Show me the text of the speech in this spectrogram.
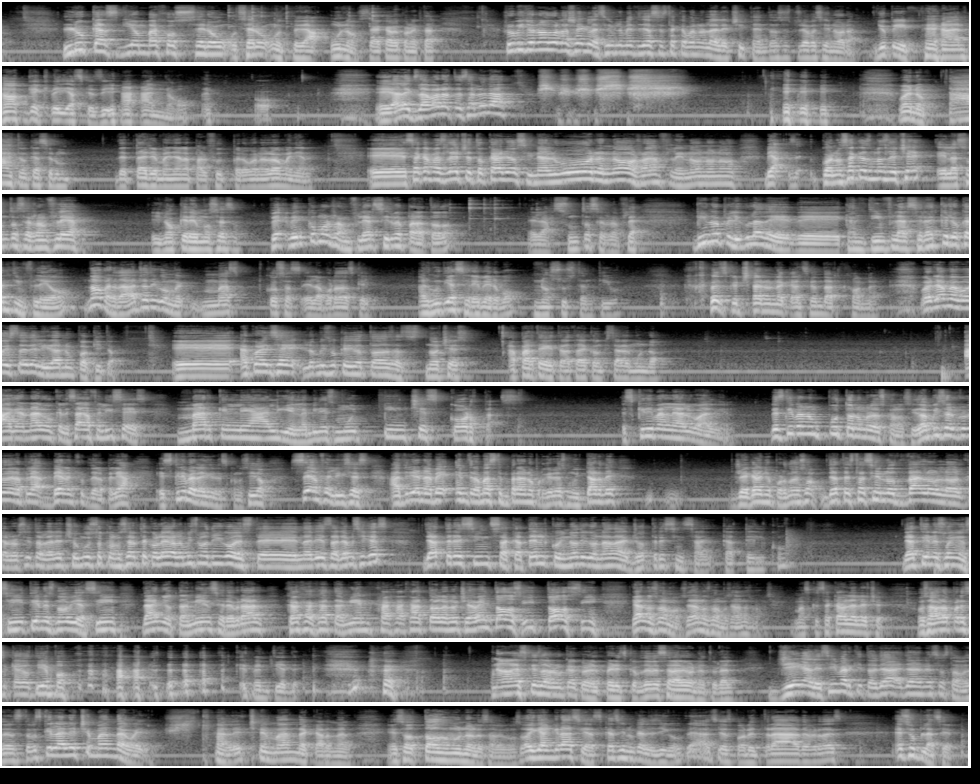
Lucas-01, se acaba de conectar. Ruby, yo no hago las reglas, simplemente ya se está acabando la lechita, entonces pues ya va siendo hora. Yupi, no, que creías que sí, no. Oh. Eh, Alex Lavara te saluda. bueno, ay, tengo que hacer un detalle mañana para el food, pero bueno, luego mañana. Eh, saca más leche, tocayo, sin albur. No, ranfle, no, no, no. Vea, cuando sacas más leche, el asunto se ranflea. Y no queremos eso. ¿Ven cómo ranflear sirve para todo? El asunto se refleja. Vi una película de, de Cantinflas. ¿Será que yo cantinfleo? No, ¿verdad? Yo digo más cosas elaboradas que él. Algún día seré verbo, no sustantivo. escuchar una canción de Arjona. Bueno, ya me voy, estoy delirando un poquito. Eh, acuérdense, lo mismo que digo todas las noches, aparte de tratar de conquistar el mundo. Hagan algo que les haga felices. Márquenle a alguien. La vida es muy pinches cortas. Escríbanle algo a alguien. Escriban un puto número desconocido. ¿Han el club de la pelea? Vean el club de la pelea. Escriban a alguien desconocido. Sean felices. Adriana B. entra más temprano porque ya es muy tarde. Regaño por no eso. Ya te está haciendo dalo el calorcito de la leche. Un gusto conocerte, colega. Lo mismo digo, este, nadie está. ¿Ya me sigues? Ya tres sin Zacatelco y no digo nada. ¿Yo tres sin Zacatelco? Ya tienes sueños, sí. Tienes novia, sí. Daño también, cerebral. jajaja ja, ja, también. jajaja ja, toda la noche. Ya ven, todos sí, todos sí. Ya nos vamos, ya nos vamos, ya nos vamos. Más que se acabe la leche. O sea, ahora parece que hago tiempo. que no entiende. no, es que es la bronca con el Periscope. Debe ser algo natural. Llégale, sí, Marquito. Ya, ya en eso estamos. Ya estamos. Es que la leche manda, güey. La leche manda, carnal. Eso todo el mundo lo sabemos. Oigan, gracias. Casi nunca les digo gracias por entrar. De verdad es, es un placer.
